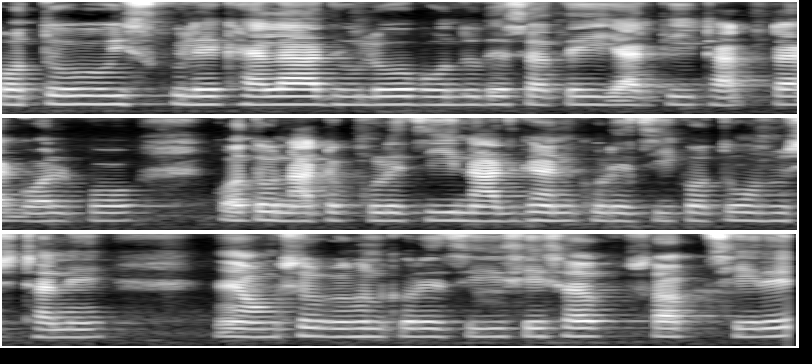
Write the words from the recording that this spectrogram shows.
কত স্কুলে খেলাধুলো বন্ধুদের সাথে ইয়ার্কি ঠাট্টা গল্প কত নাটক করেছি নাচ গান করেছি কত অনুষ্ঠানে হ্যাঁ, অংশগ্রহণ করেছি সেসব সব ছেড়ে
